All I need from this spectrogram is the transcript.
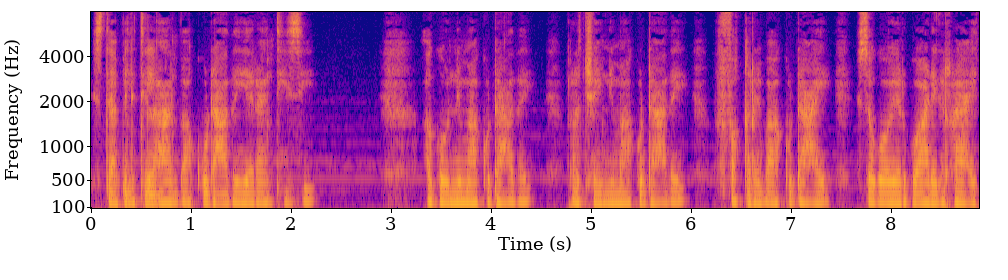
Stability la'aan baa ku dhacday yaraantiisii. Agoonnimaa ku dhacday rajaynimaa ku dhacday faqri baa ku dhacay isagoo yar buu adhiga raaci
